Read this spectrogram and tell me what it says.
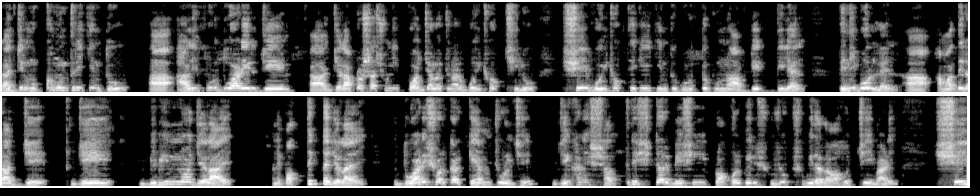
রাজ্যের মুখ্যমন্ত্রী কিন্তু আহ আলিপুর যে জেলা প্রশাসনিক পর্যালোচনার বৈঠক ছিল, সেই বৈঠক থেকেই কিন্তু গুরুত্বপূর্ণ আপডেট দিলেন। তিনি বললেন আমাদের রাজ্যে যে বিভিন্ন জেলায় মানে প্রত্যেকটা জেলায় দুয়ারে সরকার ক্যাম্প চলছে, যেখানে সাতত্রিশটার বেশি প্রকল্পের সুযোগ সুবিধা দেওয়া হচ্ছে এবারে, সেই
